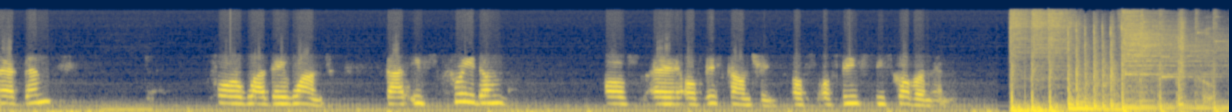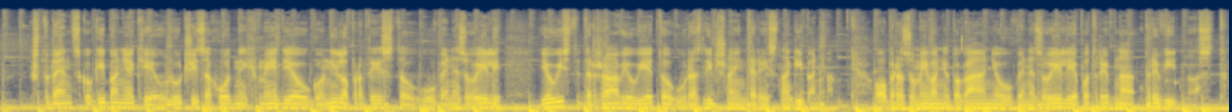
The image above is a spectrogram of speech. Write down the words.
let them for what they want. That is freedom of uh, of this country, of, of this, this government. Študentsko gibanje, ki je v luči zahodnih medijev gonilo protestov v Venezueli, je v isti državi ujeto v različna interesna gibanja. Ob razumevanju dogajanja v Venezueli je potrebna previdnost,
